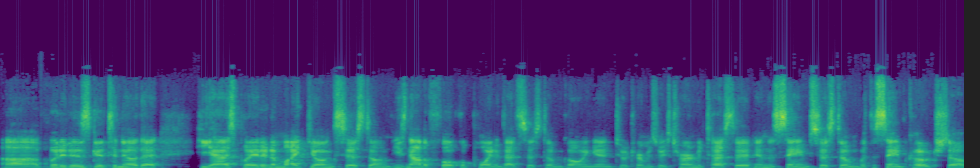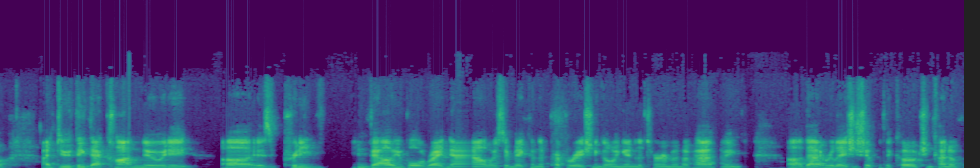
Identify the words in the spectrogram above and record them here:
Uh, but it is good to know that he has played in a Mike Young system. He's now the focal point of that system going into a tournament. So he's tournament tested in the same system with the same coach. So I do think that continuity uh, is pretty invaluable right now as they're making the preparation going into the tournament of having uh, that relationship with the coach and kind of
